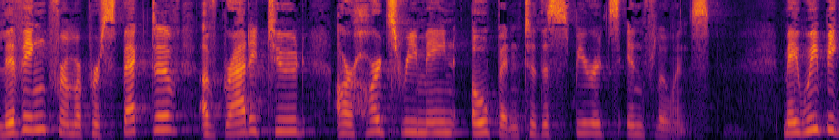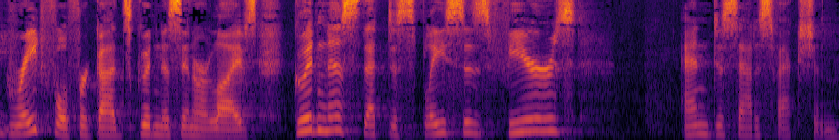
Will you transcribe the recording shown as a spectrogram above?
Living from a perspective of gratitude, our hearts remain open to the Spirit's influence. May we be grateful for God's goodness in our lives, goodness that displaces fears and dissatisfaction.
